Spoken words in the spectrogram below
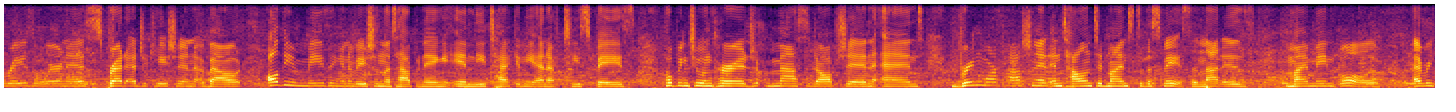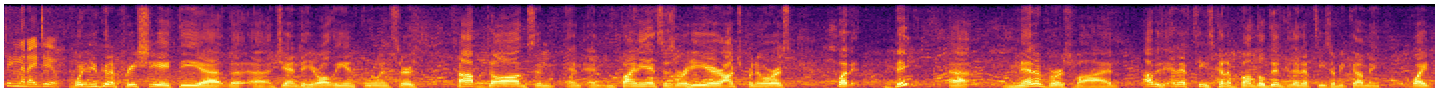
raise awareness, spread education about all the amazing innovation that's happening in the tech and the NFT space, hoping to encourage mass adoption and bring more passionate and talented minds to the space, and that is my main goal of everything that I do. Well, you can appreciate the, uh, the uh, agenda here, all the influencers, top dogs and, and, and finances are here, entrepreneurs, but big uh, metaverse vibe. Obviously NFTs kind of bundled in because NFTs are becoming quite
